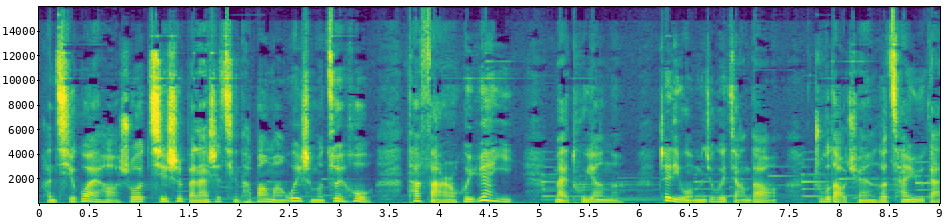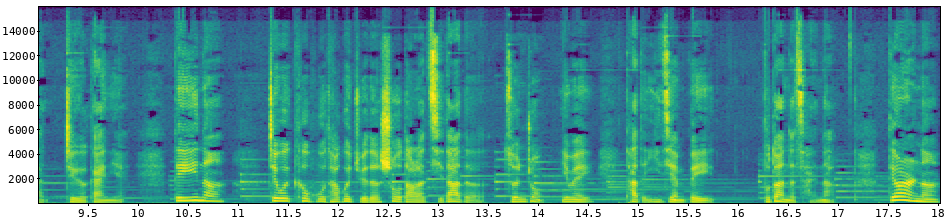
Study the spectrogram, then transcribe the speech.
很奇怪哈。说其实本来是请他帮忙，为什么最后他反而会愿意买图样呢？这里我们就会讲到主导权和参与感这个概念。第一呢，这位客户他会觉得受到了极大的尊重，因为他的意见被不断的采纳。第二呢，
